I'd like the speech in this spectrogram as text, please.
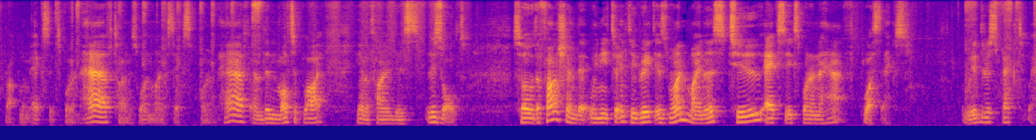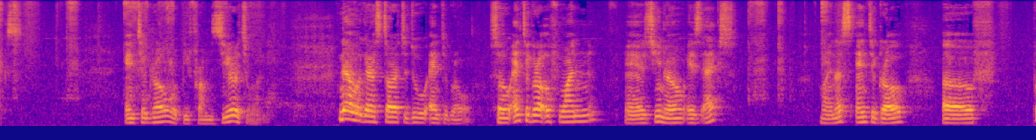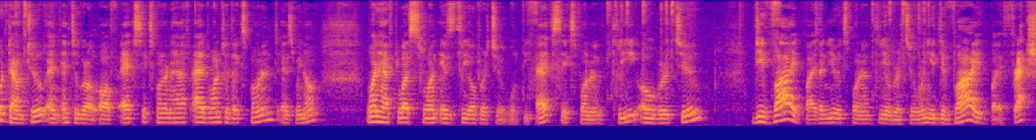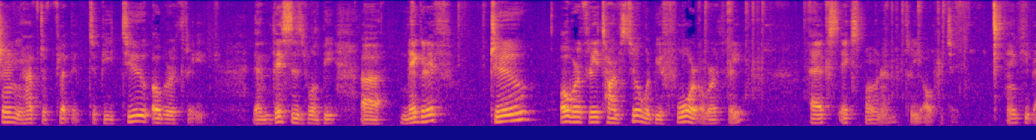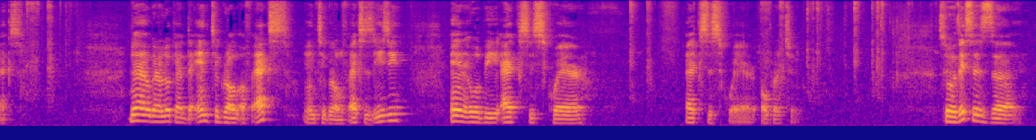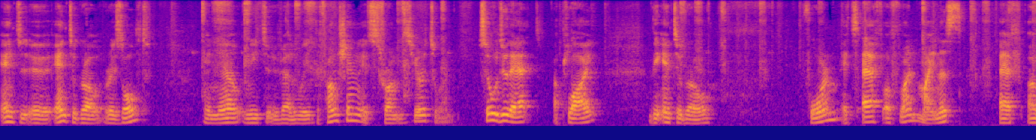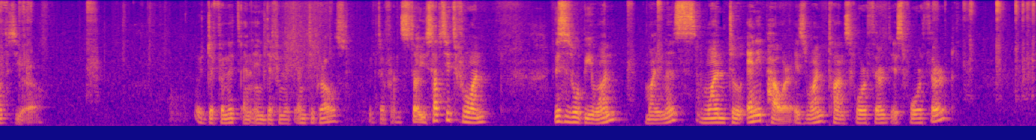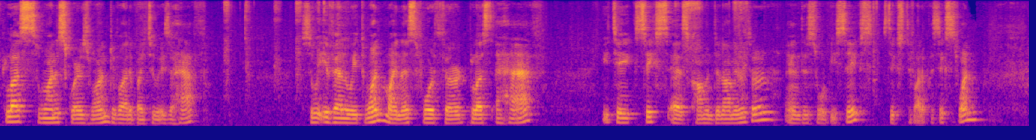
problem x exponent half times 1 minus x exponent half and then multiply, you're going to find this result. So the function that we need to integrate is 1 minus 2x exponent half plus x with respect to x. Integral will be from 0 to 1. Now we're going to start to do integral. So integral of 1 as you know is x minus integral of put down 2 and integral of x exponent half add 1 to the exponent as we know. 1 half plus 1 is 3 over 2 will be x exponent 3 over 2 divide by the new exponent 3 over 2 when you divide by fraction you have to flip it to be 2 over 3 then this is will be uh, negative 2 over 3 times 2 will be 4 over 3 x exponent 3 over 2 and keep x. Now we're going to look at the integral of x. Integral of x is easy and it will be x square x square over 2. So this is the uh, integral result and now we need to evaluate the function. It's from 0 to 1. So we'll do that. Apply the integral form. It's f of 1 minus f of 0 with definite and indefinite integrals with difference. So you substitute for 1. This is will be 1 minus 1 to any power is 1 times 4 third is 4 third plus 1 squared is 1 divided by 2 is a half. So we evaluate 1 minus 4 third plus a half. You take 6 as common denominator and this will be 6. 6 divided by 6 is 1.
